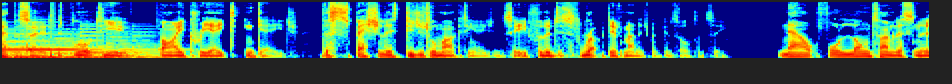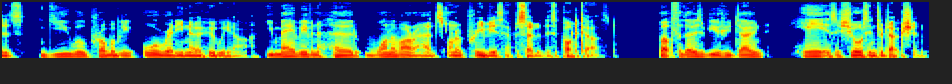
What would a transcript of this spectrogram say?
episode is brought to you by Create Engage, the specialist digital marketing agency for the disruptive management consultancy. Now, for long-time listeners, you will probably already know who we are. You may have even heard one of our ads on a previous episode of this podcast. But for those of you who don't, here is a short introduction.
